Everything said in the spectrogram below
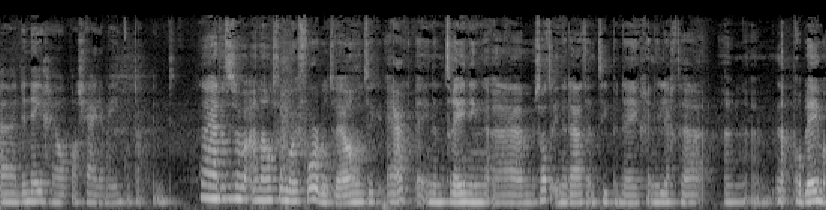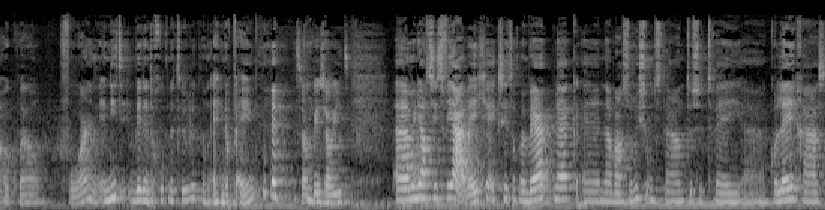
uh, de 9 helpen als jij daarmee in contact bent? Nou ja, dat is aan de hand van een mooi voorbeeld wel. Want ik in een training um, zat inderdaad een type 9 en die legde een, um, nou, problemen ook wel voor. Niet binnen de groep natuurlijk, dan één op één. dat is ook weer zoiets. Uh, maar die had zoiets van, ja, weet je, ik zit op mijn werkplek en daar was ruzie ontstaan tussen twee uh, collega's.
